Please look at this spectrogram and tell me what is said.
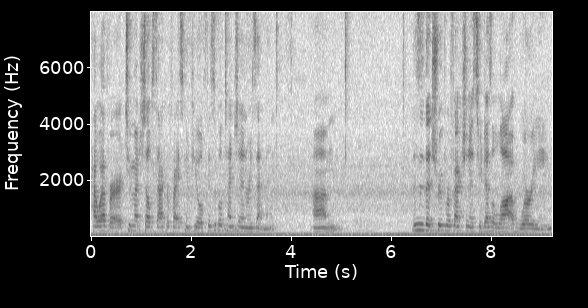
However, too much self sacrifice can fuel physical tension and resentment. Um, this is the true perfectionist who does a lot of worrying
